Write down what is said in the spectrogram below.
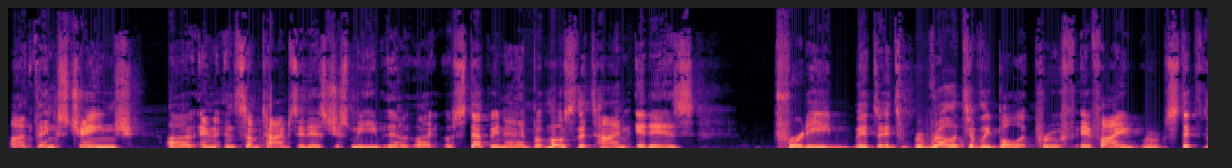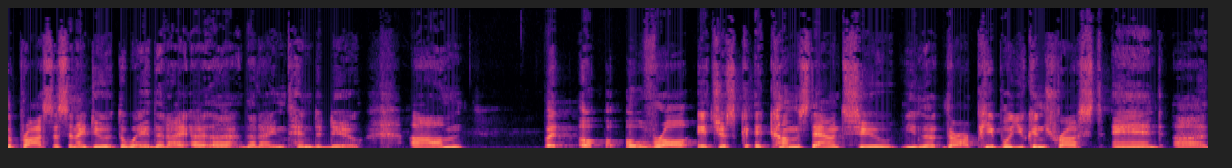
uh, things change. Uh, and, and, sometimes it is just me you know, like stepping in it, but most of the time it is pretty it's, it's relatively bulletproof if i stick to the process and i do it the way that i uh, uh, that i intend to do um, but o- overall it just it comes down to you know there are people you can trust and uh,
